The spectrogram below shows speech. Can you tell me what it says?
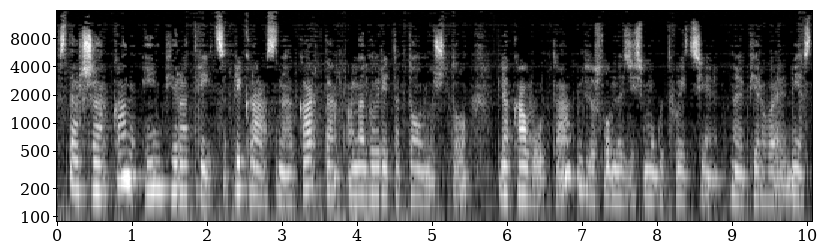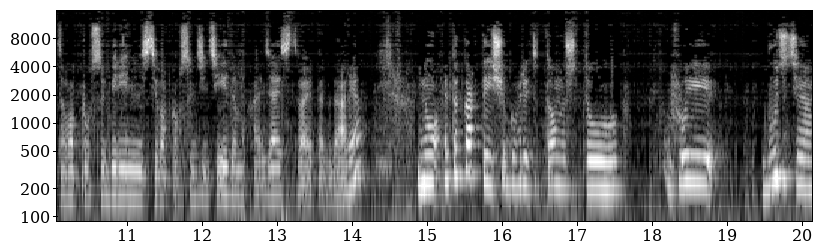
Старший аркан императрица. Прекрасная карта. Она говорит о том, что для кого-то, безусловно, здесь могут выйти на первое место вопросы беременности, вопросы детей, домохозяйства и так далее. Но эта карта еще говорит о том, что вы будете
